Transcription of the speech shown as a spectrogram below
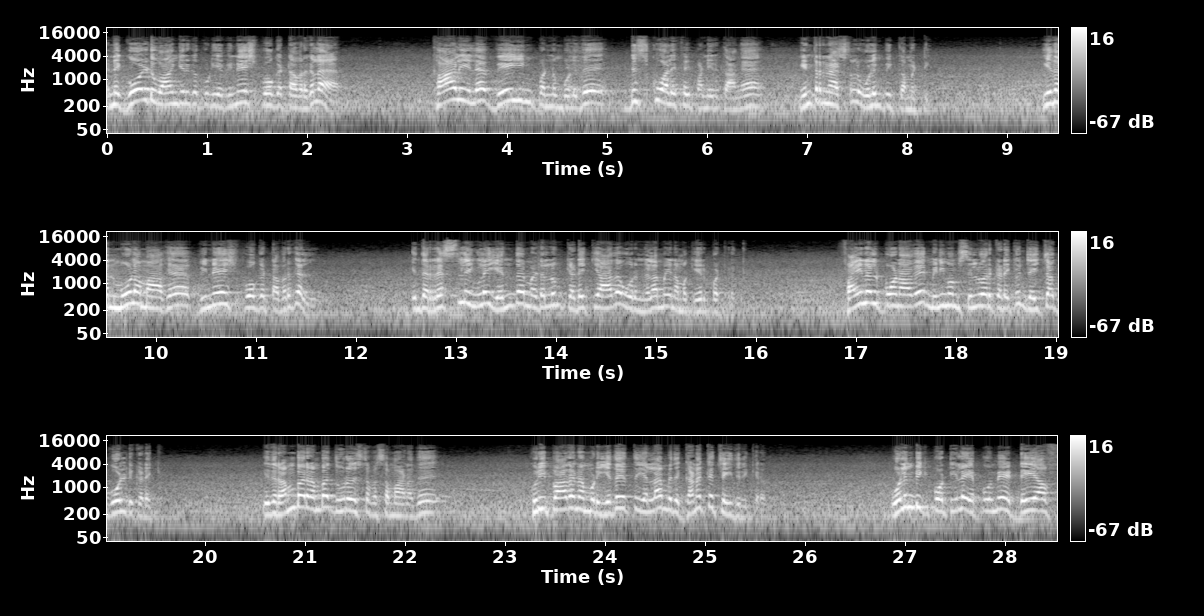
இன்னைக்கு கோல்டு வாங்கியிருக்கக்கூடிய வினேஷ் போகட் அவர்களை காலையில் வேயிங் பண்ணும் பொழுது டிஸ்குவாலிஃபை பண்ணியிருக்காங்க இன்டர்நேஷ்னல் ஒலிம்பிக் கமிட்டி இதன் மூலமாக வினேஷ் போகட் அவர்கள் இந்த ரெஸ்லிங்கில் எந்த மெடலும் கிடைக்காத ஒரு நிலைமை நமக்கு ஏற்பட்டிருக்கு. ஃபைனல் போனாவே மினிமம் சில்வர் கிடைக்கும் ஜெயிச்சா கோல்டு கிடைக்கும். இது ரொம்ப ரொம்ப துரதிருஷ்டவசமானது. குறிப்பாக நம்முடைய இதயத்தை எல்லாம் இது கணக்க செய்திருக்கிறது. ஒலிம்பிக் போட்டியில் எப்போவுமே டே ஆஃப்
